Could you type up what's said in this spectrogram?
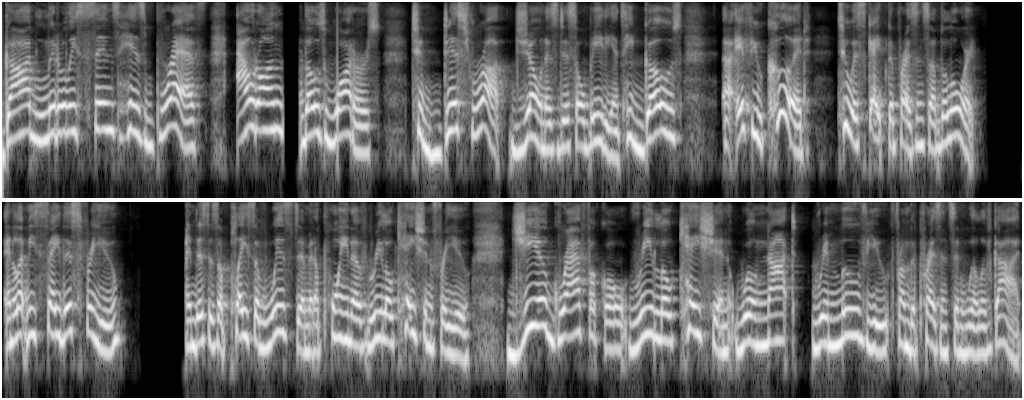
God literally sends his breath out on those waters to disrupt Jonah's disobedience. He goes, uh, if you could, to escape the presence of the Lord. And let me say this for you. And this is a place of wisdom and a point of relocation for you. Geographical relocation will not remove you from the presence and will of God.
